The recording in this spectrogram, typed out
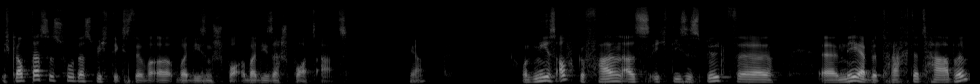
Ich glaube, das ist so das Wichtigste bei, diesem Sport, bei dieser Sportart. Ja? Und mir ist aufgefallen, als ich dieses Bild äh, äh, näher betrachtet habe,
